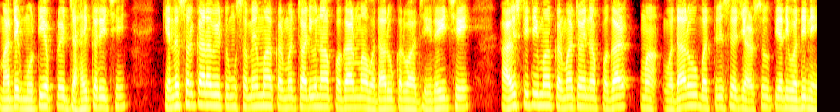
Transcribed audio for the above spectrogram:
માટે એક મોટી અપડેટ જાહેર કરી છે. કેન્દ્ર સરકાર હવે ટૂંક સમયમાં કર્મચારીઓના પગારમાં વધારો કરવા જઈ રહી છે. આવી સ્થિતિમાં કર્મચારીના પગારમાં વધારો બત્રીસ હજાર ચારસો રૂપિયાથી વધીને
